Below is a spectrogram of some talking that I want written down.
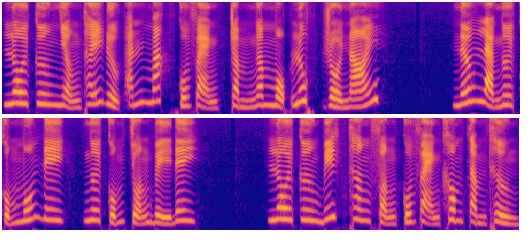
Lôi cương nhận thấy được ánh mắt của vạn trầm ngâm một lúc rồi nói. Nếu là ngươi cũng muốn đi, ngươi cũng chuẩn bị đi. Lôi cương biết thân phận của vạn không tầm thường.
